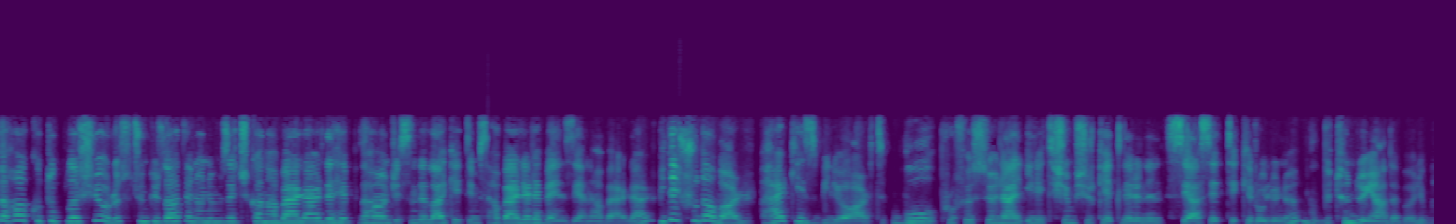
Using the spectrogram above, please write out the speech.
Daha kutuplaşıyoruz çünkü zaten önümüze çıkan haberler de hep daha öncesinde like ettiğimiz haberlere benzeyen haberler. Bir de şu da var, herkes biliyor artık bu profesyonel iletişim şirketlerinin siyasetteki rolünü. Bu bütün dünyada böyle. Bu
